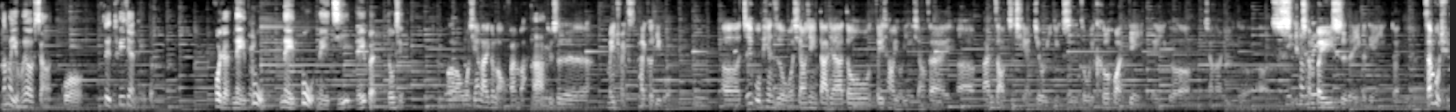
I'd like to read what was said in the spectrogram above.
那么有没有想过最推荐哪本，或者哪部、哪部、哪集、哪本都行呃，我先来一个老番吧，啊？就是《Matrix》骇客帝国。嗯呃，这部片子我相信大家都非常有印象，在呃蛮早之前就已经是作为科幻电影的一个相当于一个呃里程碑式的一个电影，对，三部曲，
